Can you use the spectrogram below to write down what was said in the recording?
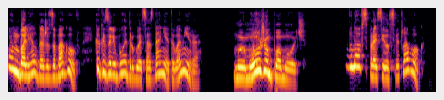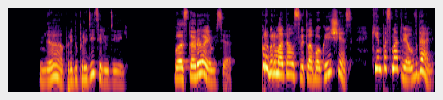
Он болел даже за богов, как и за любое другое создание этого мира. «Мы можем помочь?» Вновь спросил Светлобог. «Да, предупредите людей». «Постараемся», Пробормотал Светлобог и исчез. Ким посмотрел вдаль.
